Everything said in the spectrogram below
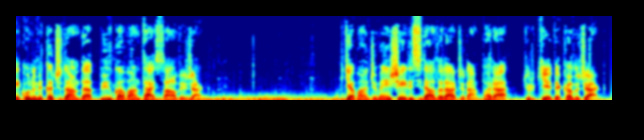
ekonomik açıdan da büyük avantaj sağlayacak. Yabancı menşeli silahlara harcanan para Türkiye'de kalacak.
